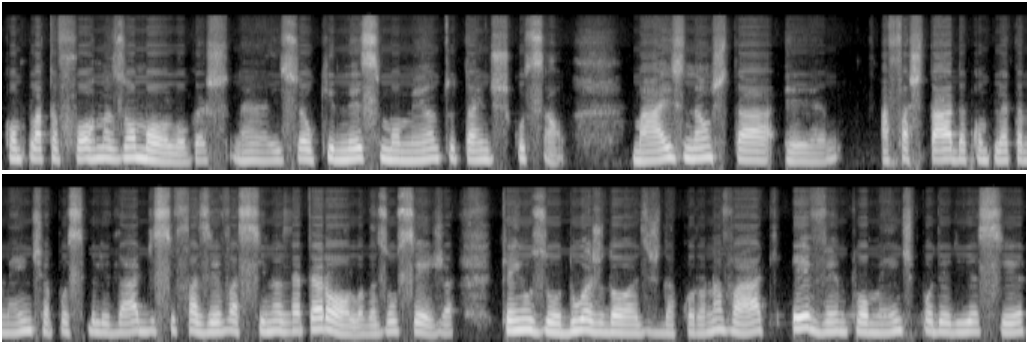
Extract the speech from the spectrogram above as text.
com plataformas homólogas. Né? Isso é o que nesse momento está em discussão. Mas não está é, afastada completamente a possibilidade de se fazer vacinas heterólogas, ou seja, quem usou duas doses da Coronavac, eventualmente poderia ser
